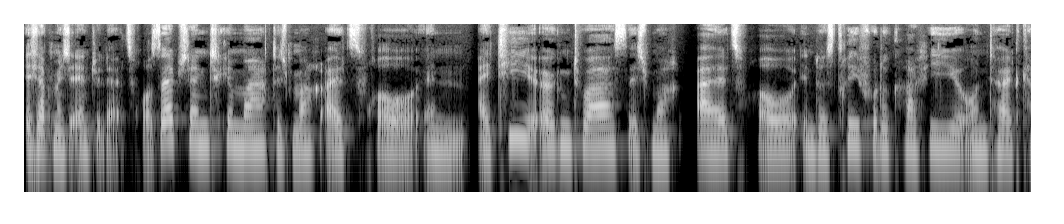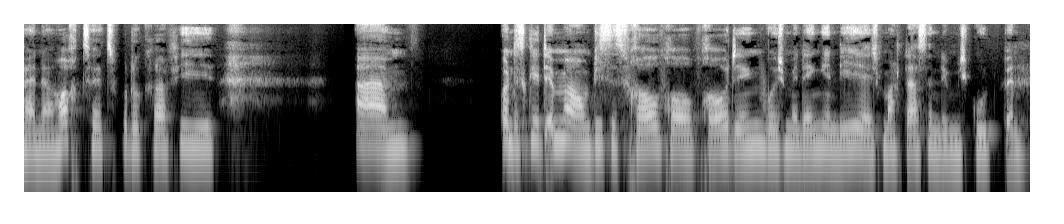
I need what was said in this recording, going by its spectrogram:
Ich habe mich entweder als Frau selbstständig gemacht, ich mache als Frau in IT irgendwas, ich mache als Frau Industriefotografie und halt keine Hochzeitsfotografie. Ähm, und es geht immer um dieses Frau, Frau, Frau-Ding, wo ich mir denke, nee, ich mache das, indem ich gut bin.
